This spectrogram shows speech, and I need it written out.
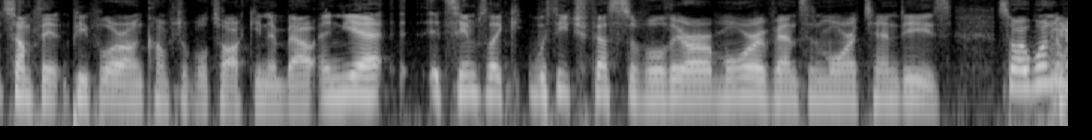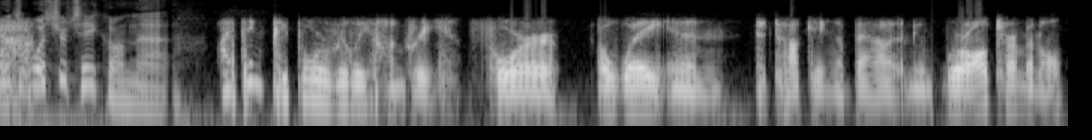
something people are uncomfortable talking about, and yet it seems like with each festival there are more events and more attendees. So I wonder, what's, Yeah. what's your take on that? I think people were really hungry for a way in to talking about. I mean, we're all terminal,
